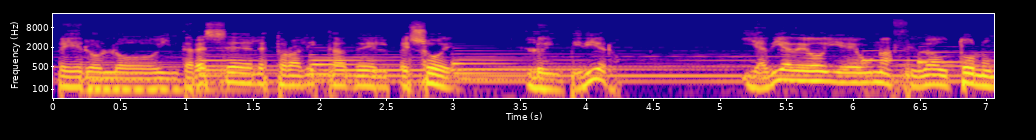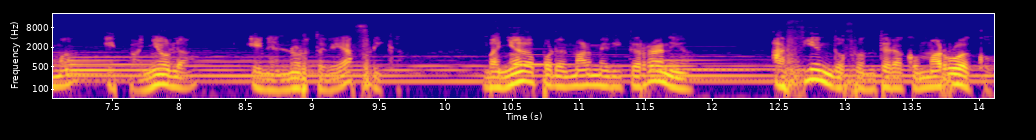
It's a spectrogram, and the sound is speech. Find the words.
pero los intereses electoralistas del PSOE lo impidieron. Y a día de hoy es una ciudad autónoma española en el norte de África, bañada por el mar Mediterráneo, haciendo frontera con Marruecos.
